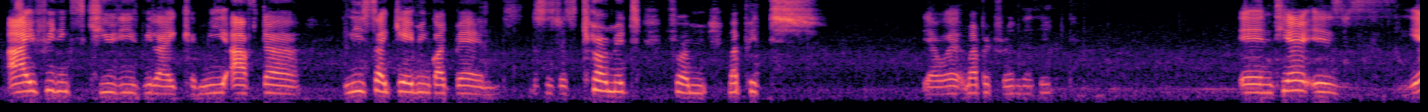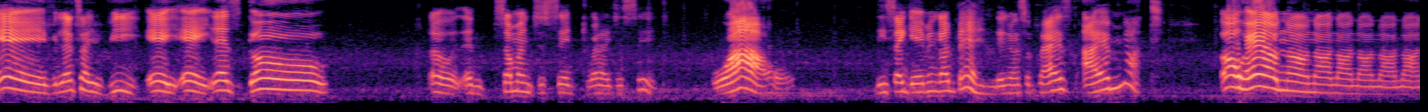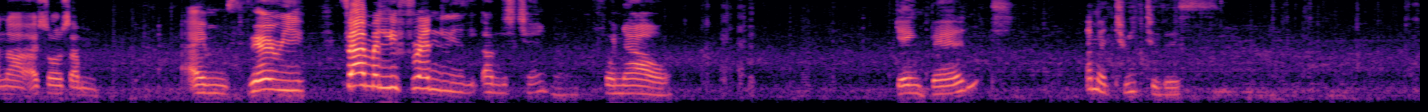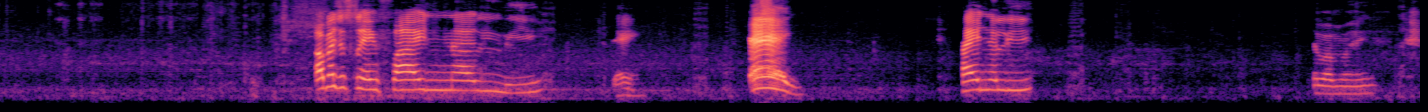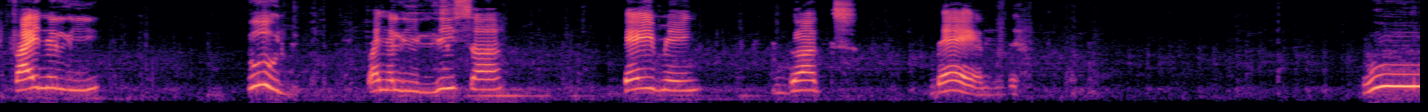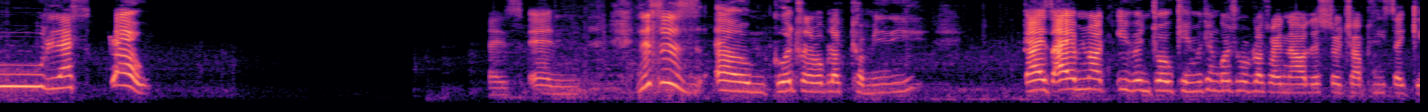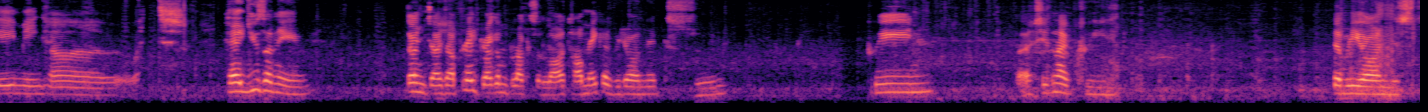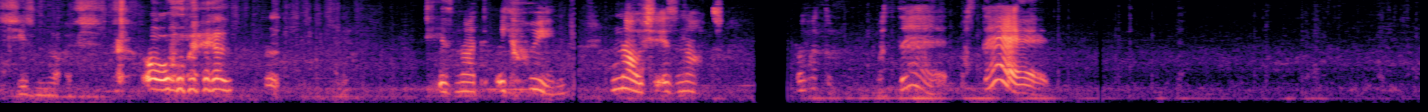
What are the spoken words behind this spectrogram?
I Phoenix cuties be like me after Lisa Gaming got banned. This is just Kermit from Muppet. Yeah, what Muppet Friends, I think. And here is yay, Valencia V. Hey, hey, let's go. Oh, and someone just said what I just said. Wow. Lisa Gaming got banned. And you're surprised? I am not. Oh hell no no no no no no no. I saw some I'm very family friendly on this channel for now. Gang banned? I'm a tweet to this. I'm gonna just say finally. Dang. Dang! Finally. Never mind. Finally. Dude! Finally, Lisa Gaming got banned. Woo! Let's go! Guys, and this is um good for the Roblox community. Guys, I am not even joking. We can go to Roblox right now. Let's search up Lisa Gaming. Her what? Her username. Don't judge. I play Dragon Blox a lot. I'll make a video on it soon. Queen. Uh, she's not queen. To be honest, she's not. Oh well. She's not a queen. No, she is not. But what the? What's that? What's that?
